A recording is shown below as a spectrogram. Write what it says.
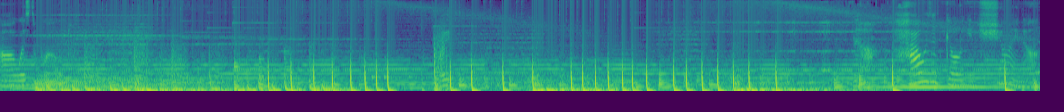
Uh, where's the world? How is it going in China?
